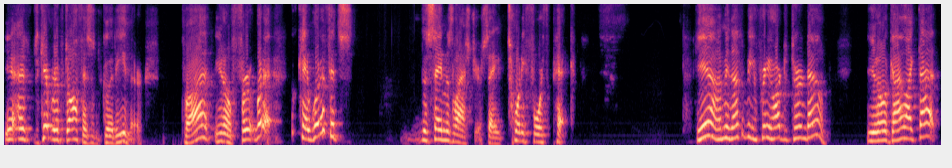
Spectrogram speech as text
Yeah, to get ripped off isn't good either. But you know, for what? Okay, what if it's the same as last year? Say twenty fourth pick. Yeah, I mean that would be pretty hard to turn down you know, a guy like that,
